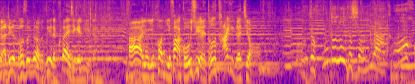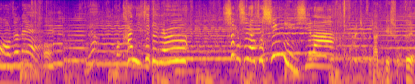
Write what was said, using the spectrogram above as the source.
我这个头是我们队的会计给理的，他有一套理发工具，都是他给我教。我这胡德禄的手艺啊，可好着呢。哦。哎呀。我看你这个人，是不是要做新女婿啦？这次让你给说对了。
